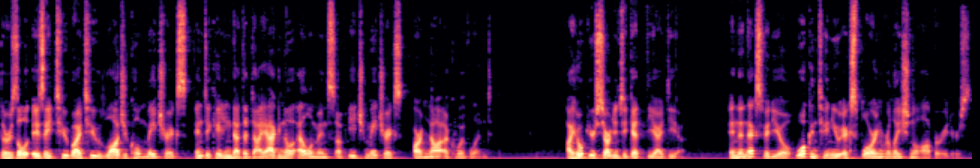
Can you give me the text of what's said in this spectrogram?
The result is a 2x2 logical matrix indicating that the diagonal elements of each matrix are not equivalent. I hope you're starting to get the idea. In the next video, we'll continue exploring relational operators.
